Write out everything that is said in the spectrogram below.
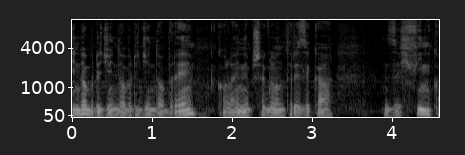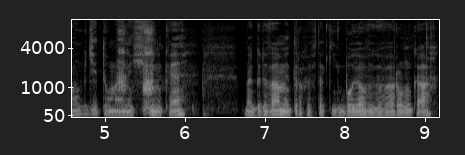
Dzień dobry, dzień dobry, dzień dobry. Kolejny przegląd ryzyka ze świnką. Gdzie tu mamy świnkę? Nagrywamy trochę w takich bojowych warunkach,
